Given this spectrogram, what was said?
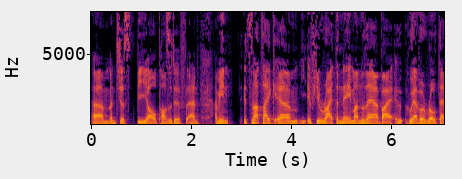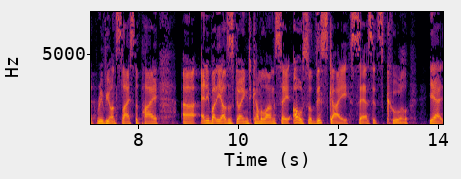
um, and just be all positive. And I mean, it's not like, um, if you write the name under there by wh- whoever wrote that review on Slice the Pie, uh, anybody else is going to come along and say, oh, so this guy says it's cool. Yeah,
